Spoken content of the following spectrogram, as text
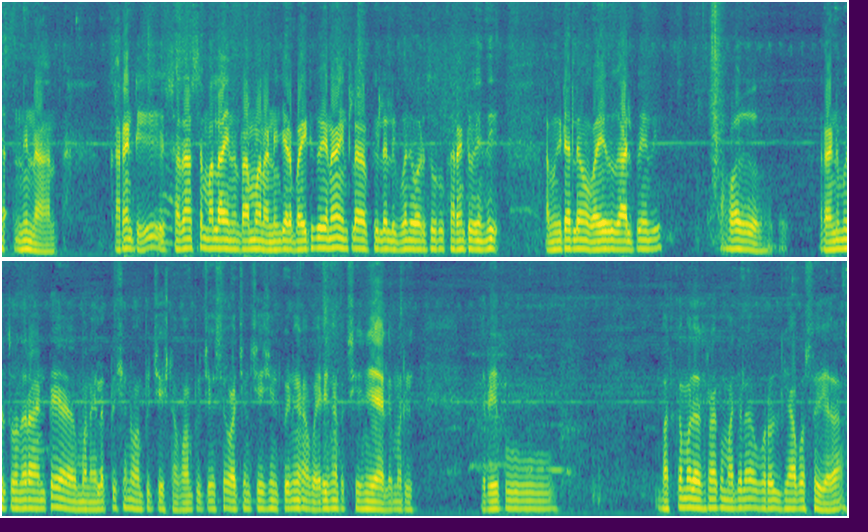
చ- నిన్న కరెంటు సదాస్తే మళ్ళీ ఆయన రమ్మన్నాను నేను జర బయటకు పోయినా ఇంట్లో పిల్లలు ఇబ్బంది పడుతుర్రు కరెంటు పోయింది. ఆ మీటర్లో ఏమో వైరు కాలిపోయింది. అవ్వదు. రండి మీరు తొందర అంటే మన ఎలక్ట్రీషియన్ పంపించేసిన. పంపించేస్తే వచ్చి చేసి పోయిన ఆ వైరింగ్ అంతా చేంజ్ చేయాలి. మరి రేపు బతుకమ్మ దసరాకు మధ్యలో ఒక రోజు గ్యాప్ వస్తుంది కదా.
